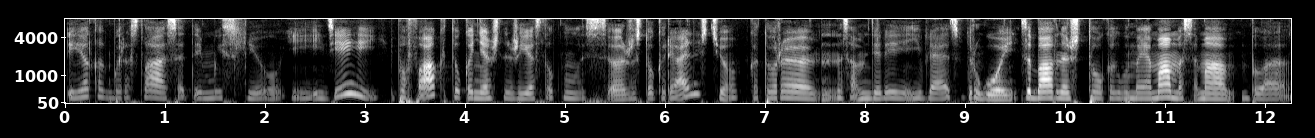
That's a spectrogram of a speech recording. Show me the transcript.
И я как бы росла с этой мыслью и идеей. И по факту, конечно же, я столкнулась с жестокой реальностью, которая на самом деле является другой. Забавно, что как бы моя мама сама была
